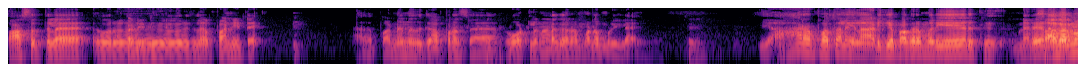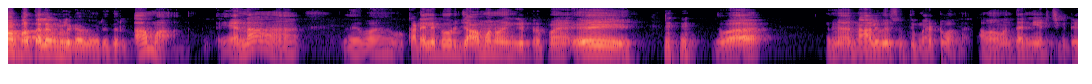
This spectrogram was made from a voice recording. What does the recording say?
பாசத்துல ஒரு. ஒரு இதுல பண்ணிட்டேன். அதை பண்ணினதுக்கு அப்புறம் சார் ரோட்ல நடக்க வர மாட முடியல. யாரை பார்த்தாலும் எல்லாம் அடிக்க பார்க்குற மாதிரியே இருக்கு. நிறைய சாதாரணமா பார்த்தாலே உங்களுக்கு அது ஒரு இது இருக்கும். ஆமா. ஏன்னா கடையில போய் ஒரு ஜாமான் வாங்கிட்டு இருப்பேன். ஏய் இங்க வா. என்ன நாலு பேர் சுத்தி மிரட்டுவாங்க. அவன் அவன் தண்ணி அடிச்சுக்கிட்டு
